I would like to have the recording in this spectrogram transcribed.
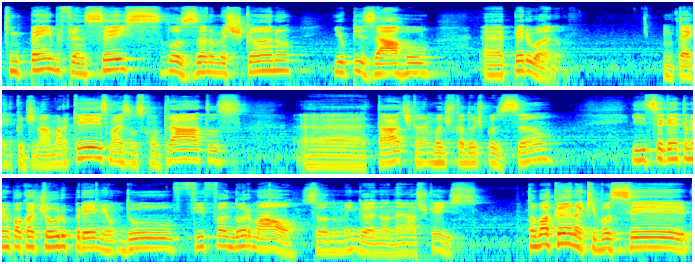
Kimpembe, francês. Lozano, mexicano. E o Pizarro, é, peruano um técnico dinamarquês, mais uns contratos, é, tática, né? modificador de posição. E você ganha também um pacote ouro premium do FIFA normal, se eu não me engano, né? Acho que é isso. Então bacana que você,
